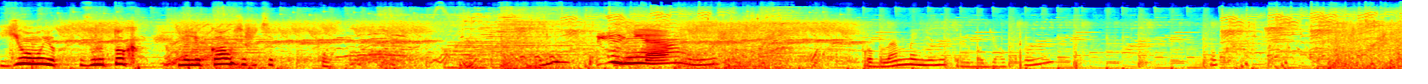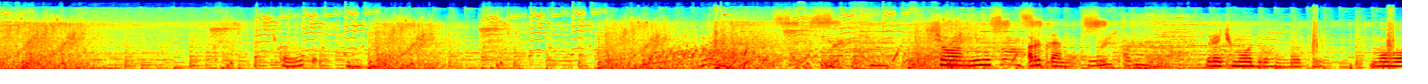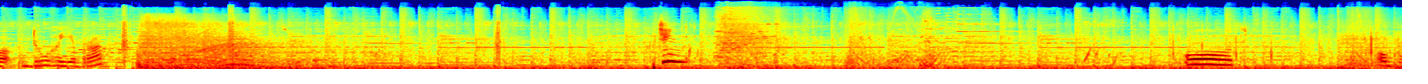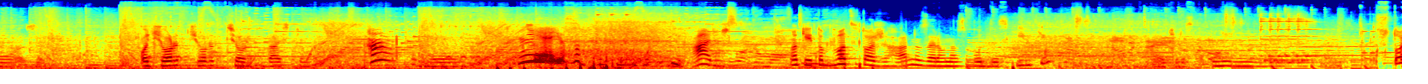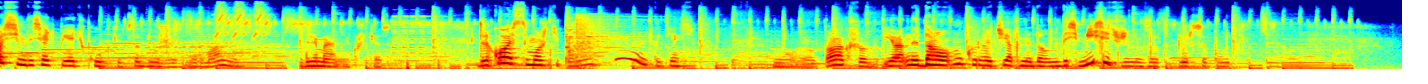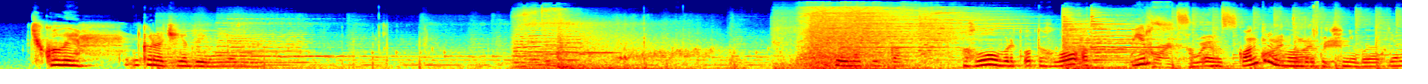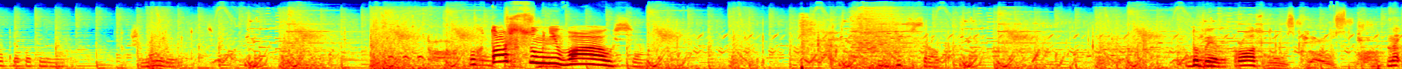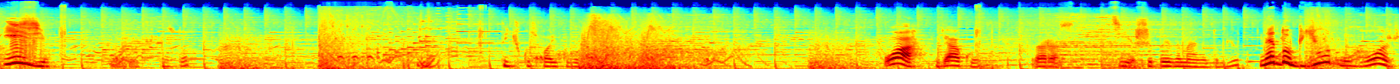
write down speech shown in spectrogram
Йо-моє, зруток налякався, що це. Ні. Проблем мені не треба, Ну Все, мінус Артем. Мінус Артем. До речі, мого друга звати. Мого друга є брат. Тінь! От. О боже. О, чорт, чорт, чорт, Дастін. Ха! Ні, я. Гадж. Окей, топ-20 теж гарно. Зараз у нас буде скільки? А, через... ні, ні, ні. 175 кубків, це дуже нормально. Для мене, якщо чесно. Для когось це може, типу, ну, ну таке. Ну, так, що я недавно, ну, коротше, як недавно, десь місяць вже назад пірса буде. Чи коли? Ну, Коротше, я дивний, я знаю. Сильна кубка. Гловер, от Гло, от Пірс, е, контроль Гловер чи ні, бо я, наприклад, не знаю. Чи не є? Ну хто ж сумнівався? Від сраку. Добили, просто. На ізі. Тичку спайку вибрали. О, дякую. Зараз ці шипи за мене доб'ють. Не доб'ють, ну боже.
